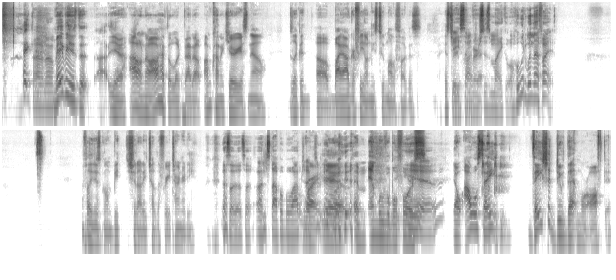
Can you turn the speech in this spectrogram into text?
Like, I don't know. maybe it's the uh, yeah. I don't know. I'll have to look that up. I'm kind of curious now. There's like a uh, biography on these two motherfuckers. History Jason project. versus Michael. Who would win that fight? I feel like they're just gonna beat the shit out of each other for eternity. That's a that's a unstoppable object. Right? Yeah, Im- immovable force. Yeah. Yo, I will say they should do that more often.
